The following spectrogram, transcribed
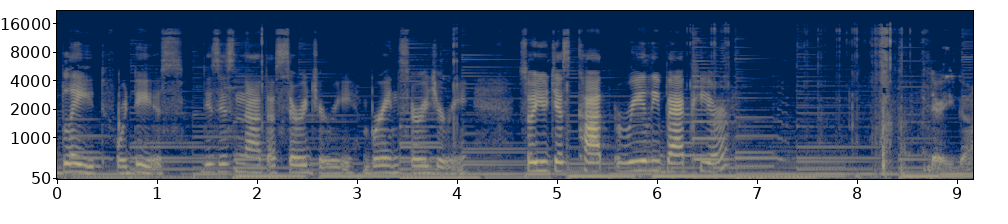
blade for this. This is not a surgery, brain surgery. so you just cut really back here there you go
